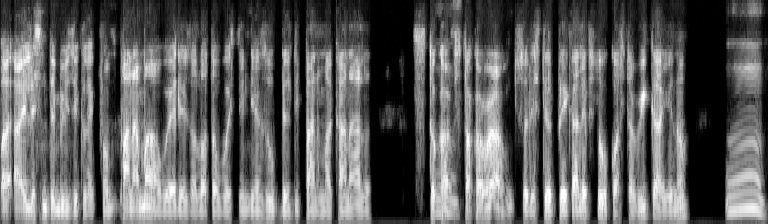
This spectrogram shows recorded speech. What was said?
I, I listen to music like from Panama, where there's a lot of West Indians who built the Panama Canal, stuck Mhm. stuck around, so they still play calypso. Costa Rica, you know, Mm.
